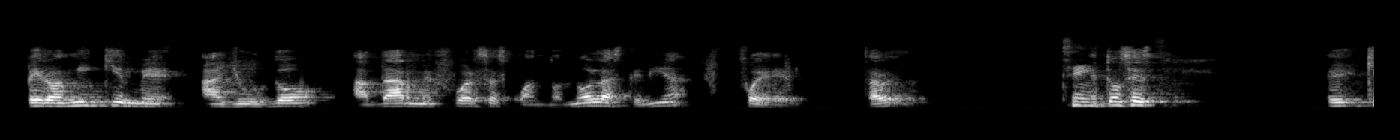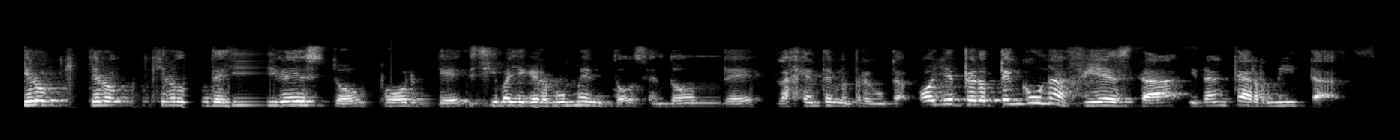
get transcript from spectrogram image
pero a mí quien me ayudó a darme fuerzas cuando no las tenía fue él, ¿sabes? Sí. Entonces, eh, quiero, quiero, quiero decir esto porque sí va a llegar momentos en donde la gente me pregunta, oye, pero tengo una fiesta y dan carnitas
